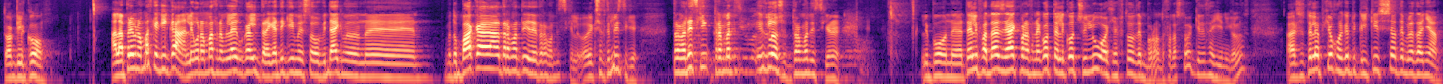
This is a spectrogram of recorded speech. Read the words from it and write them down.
το αγγλικό. Αλλά πρέπει να μάθει και αγγλικά. Λίγο να μάθει να μιλάει λίγο καλύτερα. Γιατί εκεί είμαι στο βιντεάκι με τον, ε, με τον Μπάκα τραυματίστηκε. Τραυματίστηκε, λίγο. Εξευτελίστηκε. Τραυματίστηκε. Τραυματίστηκε. Η γλώσσα του τραυματίστηκε. Ναι. Λοιπόν, ε, τέλει φαντάζει Άκη Παναθηναϊκό τελικό τσιλού. Όχι, αυτό δεν μπορώ να το φανταστώ και δεν θα γίνει κιόλας. Αριστοτέλεια, πιο χωριό του Κυλκής είσαι την Πλατανιά;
